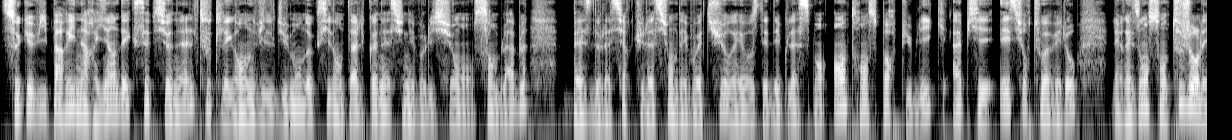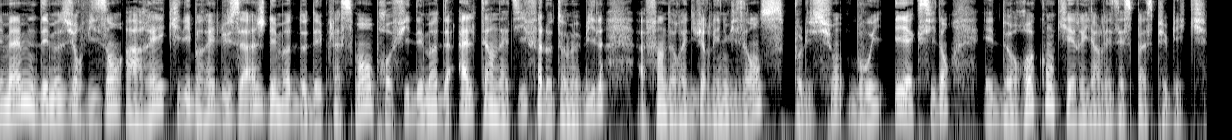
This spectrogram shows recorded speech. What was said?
Ce que vit Paris n'a rien d'exceptionnel. Toutes les grandes villes du monde occidental connaissent une évolution semblable. Baisse de la circulation des voitures et hausse des déplacements en transport public, à pied et surtout à vélo. Les raisons sont toujours les mêmes, des mesures visant à rééquilibrer l'usage des modes de déplacement au profit des modes alternatifs à l'automobile afin de réduire les nuisances, pollution, bruit et accidents et de reconquérir les espaces publics.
